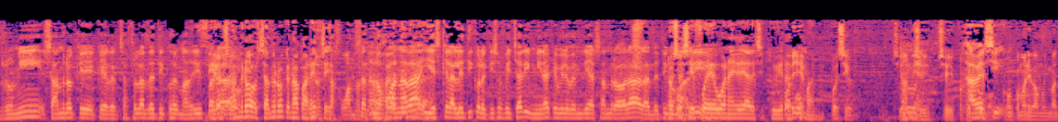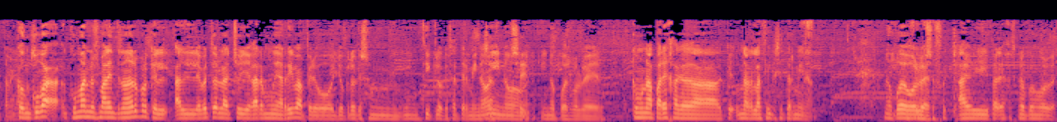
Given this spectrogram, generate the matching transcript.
Rooney, Sandro que, que rechazó el Atlético de Madrid para... Sandro, Sandro que no No aparece. está jugando O sea, nada. no juega nada, nada. y es que el Atlético le quiso fichar y mira que bien le vendría a Sandro ahora al Atlético No sé si fue ¿eh? buena idea de si tuviera Oye, Koeman. pues sí. Sí, También. sí, sí, porque A ver con, si- con Koeman iba muy mal también. Con. Cuba, Koeman no es mal entrenador porque el- al Everton le ha hecho llegar muy arriba, pero yo creo que es un, un ciclo que se terminó y no sí. y no puedes volver. Como una pareja, que, que- una relación que se termina. No puede volver. Hay parejas que no pueden volver.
